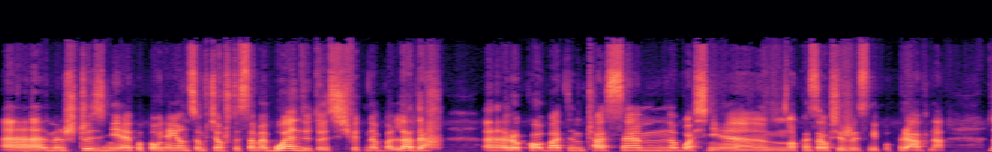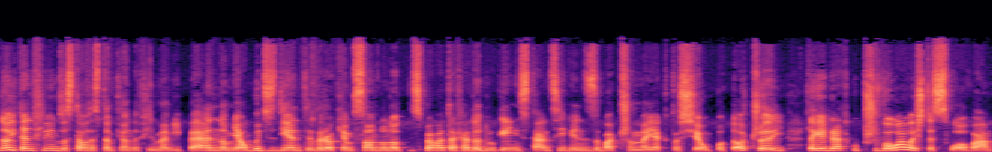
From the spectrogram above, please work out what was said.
e, mężczyźnie popełniającym wciąż te same błędy, to jest świetna ballada e, rockowa, tymczasem no właśnie okazało się, że jest niepoprawna. No i ten film został zastąpiony filmem IPN, no miał być zdjęty wyrokiem sądu, no sprawa trafia do drugiej instancji, więc zobaczymy jak to się potoczy. I tak jak Radku przywołałeś te słowa,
